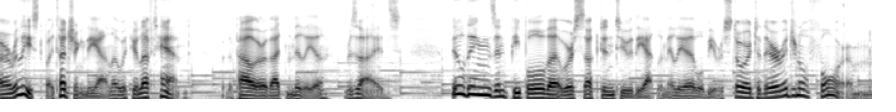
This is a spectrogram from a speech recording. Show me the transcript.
are released by touching the Atla with your left hand, where the power of Atlamillia resides. Buildings and people that were sucked into the Atlamillia will be restored to their original form.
